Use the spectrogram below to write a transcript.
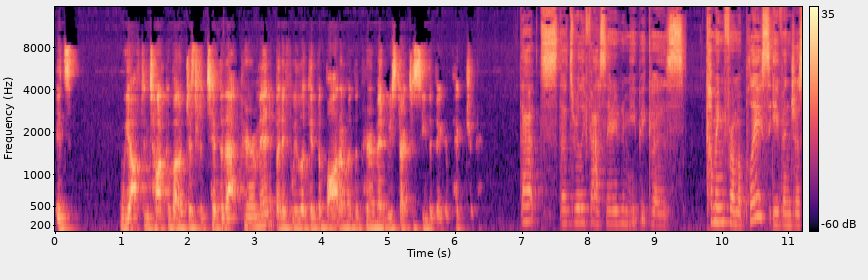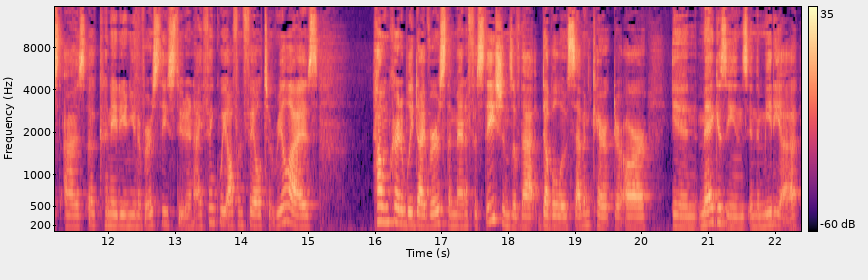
it's, we often talk about just the tip of that pyramid, but if we look at the bottom of the pyramid, we start to see the bigger picture that's that's really fascinating to me because coming from a place even just as a Canadian university student, I think we often fail to realize how incredibly diverse the manifestations of that 007 character are in magazines, in the media,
